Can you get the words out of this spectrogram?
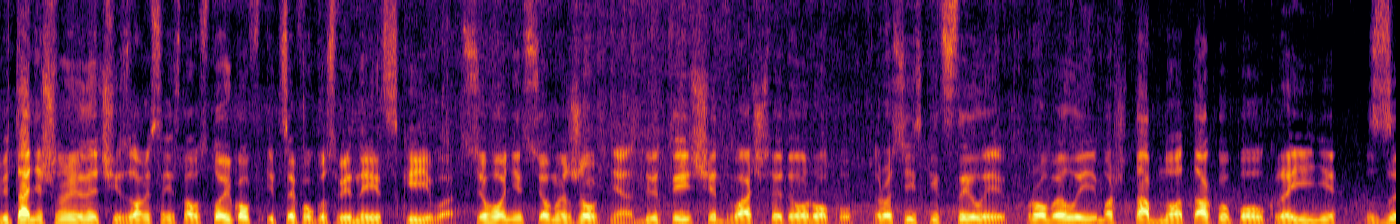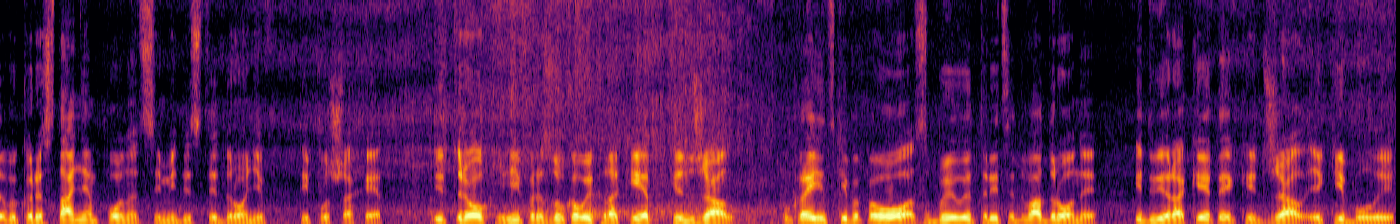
Вітання, шановні глядачі! З вами Станіслав Стойков і це фокус війни з Києва. Сьогодні 7 жовтня 2024 року. Російські сили провели масштабну атаку по Україні з використанням понад 70 дронів типу шахет і трьох гіперзвукових ракет «Кинжал». Українські ППО збили 32 дрони і дві ракети «Кинжал», які були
